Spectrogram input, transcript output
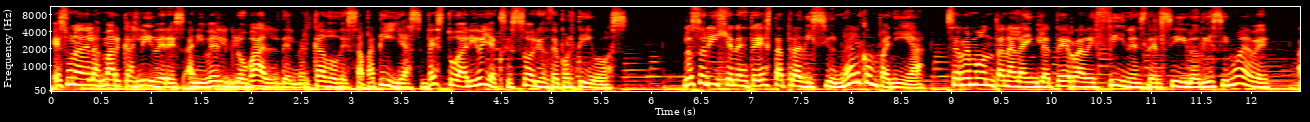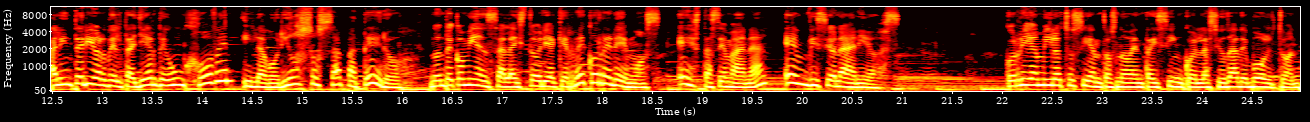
es una de las marcas líderes a nivel global del mercado de zapatillas, vestuario y accesorios deportivos. Los orígenes de esta tradicional compañía se remontan a la Inglaterra de fines del siglo XIX, al interior del taller de un joven y laborioso zapatero, donde comienza la historia que recorreremos esta semana en Visionarios. Corría 1895 en la ciudad de Bolton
